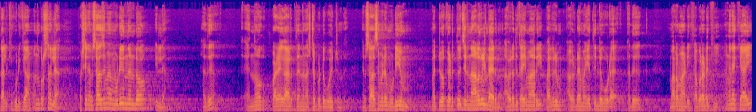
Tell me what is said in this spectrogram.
കലക്കി കുടിക്കാം എന്ന് പ്രശ്നമില്ല. പക്ഷേ നബ്സാസിമ മുടി ഒന്നുണ്ടോ ഇല്ല. അത് എന്നോ പഴയ കാലത്ത് തന്നെ നഷ്ടപ്പെട്ടു പോയിട്ടുണ്ട്. നബ്സാസിമയുടെ മുടിയും മറ്റുമൊക്കെ എടുത്തു വെച്ചിരുന്ന ആളുകളുണ്ടായിരുന്നു. അവരത് കൈമാറി പലരും അവരുടെ മയത്തിന്റെ കൂടെ അത് മറമാടി കബറടക്കി അങ്ങനെയൊക്കെ ആയി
